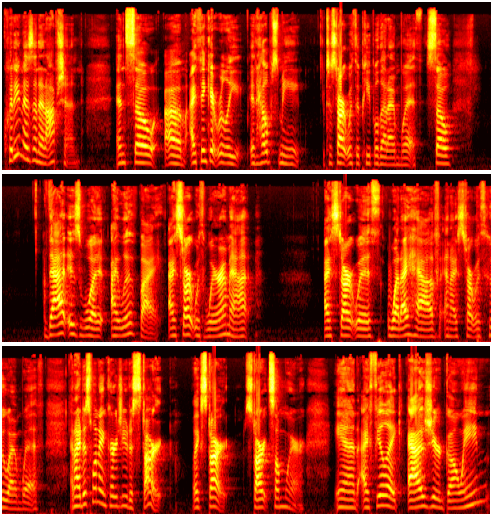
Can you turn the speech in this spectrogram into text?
quitting isn't an option. And so um, I think it really it helps me to start with the people that I'm with. So that is what I live by. I start with where I'm at. I start with what I have and I start with who I'm with. And I just want to encourage you to start. Like start. Start somewhere. And I feel like as you're going,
